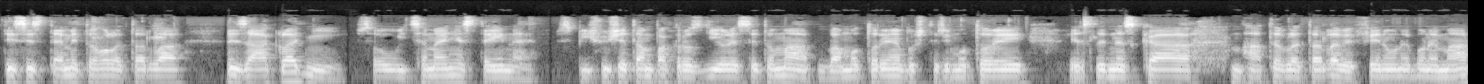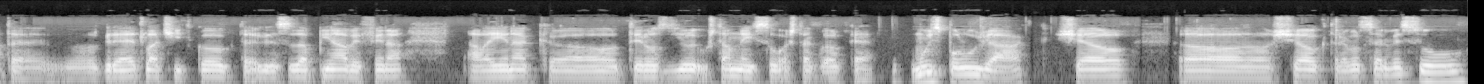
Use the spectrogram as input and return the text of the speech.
ty systémy toho letadla, ty základní, jsou víceméně stejné. Spíš už je tam pak rozdíl, jestli to má dva motory nebo čtyři motory, jestli dneska máte v letadle wi nebo nemáte, kde je tlačítko, kde se zapíná wi ale jinak uh, ty rozdíly už tam nejsou až tak velké. Můj spolužák šel, uh, šel k travel servisu,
